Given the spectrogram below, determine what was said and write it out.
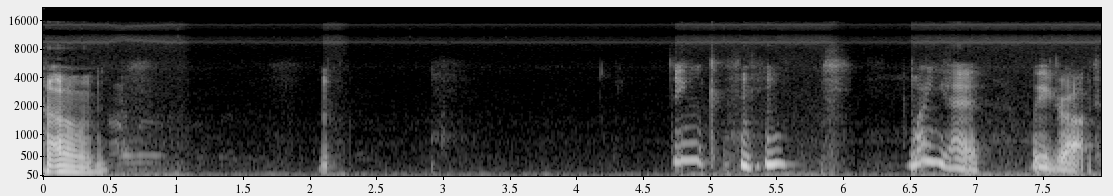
No. Dink. Where you at? Dropped?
